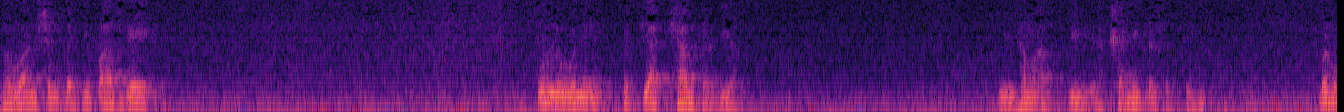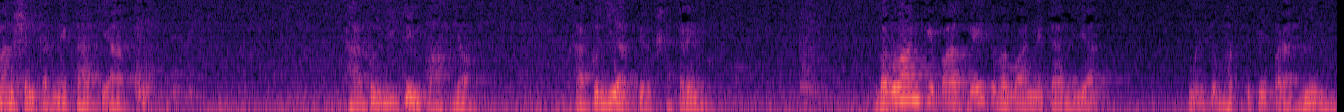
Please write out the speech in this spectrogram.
भगवान शंकर के पास गए। उन लोगों ने प्रत्याख्यान कर दिया कि हम आपकी रक्षा नहीं कर सकते हैं। भगवान शंकर ने कहा कि आप ठाकुर जी के ही पास जाओ। ठाकुर जी आपकी रक्षा करेंगे। भगवान के पास गई तो भगवान ने कहा, भैया, मैं तो भक्त के पराधीन हूँ।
